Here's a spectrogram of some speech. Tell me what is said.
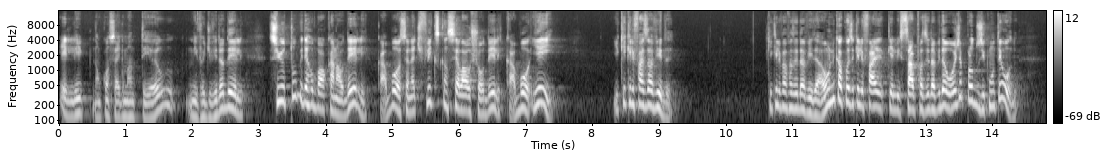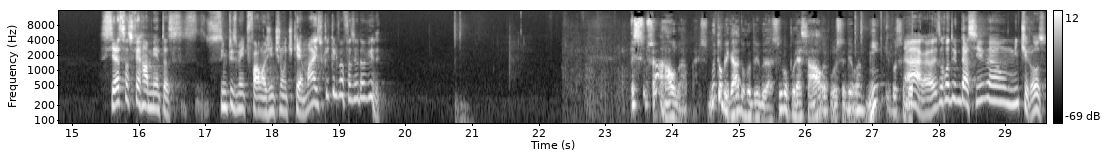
ele não consegue manter o nível de vida dele. Se o YouTube derrubar o canal dele, acabou. Se a Netflix cancelar o show dele, acabou. E aí? E o que, que ele faz da vida? O que, que ele vai fazer da vida? A única coisa que ele, faz, que ele sabe fazer da vida hoje é produzir conteúdo. Se essas ferramentas simplesmente falam a gente não te quer mais, o que, que ele vai fazer da vida? Isso é uma aula, rapaz. Muito obrigado, Rodrigo da Silva, por essa aula que você deu a mim e você Ah, deu... o Rodrigo da Silva é um mentiroso.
